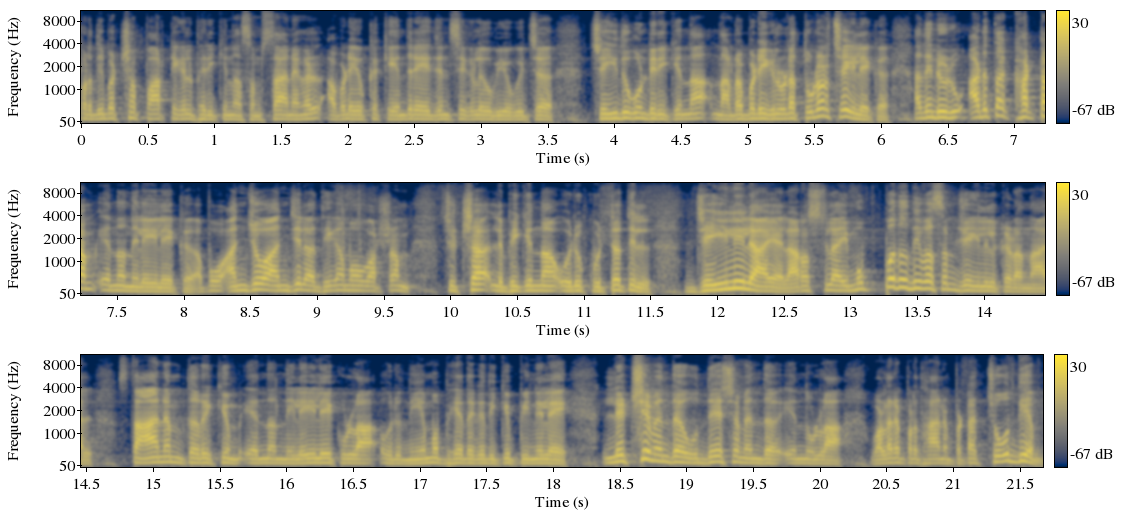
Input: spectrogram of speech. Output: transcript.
പ്രതിപക്ഷ പാർട്ടികൾ ഭരിക്കുന്ന സംസ്ഥാനങ്ങൾ അവിടെയൊക്കെ കേന്ദ്ര ഏജൻസികളെ ഉപയോഗിച്ച് ചെയ്തുകൊണ്ടിരിക്കുന്ന നടപടികളുടെ തുടർച്ചയിലേക്ക് അതിന്റെ ഒരു അടുത്ത ഘട്ടം എന്ന നിലയിലേക്ക് അപ്പോൾ അഞ്ചോ അഞ്ചിലധികമോ വർഷം ശിക്ഷ ലഭിക്കുന്ന ഒരു കുറ്റത്തിൽ ജയിലിലായാൽ അറസ്റ്റിലായി മുപ്പത് ദിവസം ജയിലിൽ കിടന്നാൽ സ്ഥാനം തെറിക്കും എന്ന നിലയിലേക്കുള്ള ഒരു നിയമ ഭേദഗതിക്ക് പിന്നിലെ ലക്ഷ്യമെന്ത് ഉദ്ദേശമെന്ത് എന്നുള്ള വളരെ പ്രധാനപ്പെട്ട ചോദ്യം.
